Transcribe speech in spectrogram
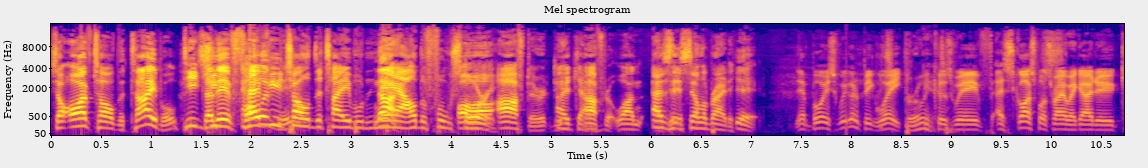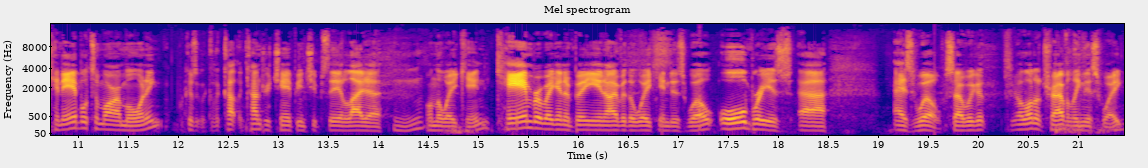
So I've told the table. Did so you they've followed have you me. told the table No. now the full oh, story Oh, after it, did, Okay. after it won. as they're celebrating? yeah. Yeah, boys, we've got a big week brilliant. because we've as Sky Sports Radio we go to Canberra tomorrow morning because of the cu- the country championships there later Mm-hmm. on the weekend. Canberra we're going to be in over the weekend as well. Albury is uh, as well. So we've got a lot of travelling this week.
